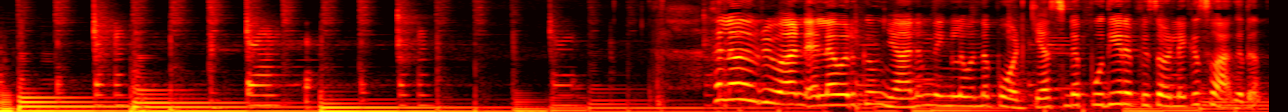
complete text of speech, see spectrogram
ഹലോ എവ്രി വൺ എല്ലാവർക്കും ഞാനും നിങ്ങൾ വന്ന പോഡ്കാസ്റ്റിന്റെ പുതിയൊരു എപ്പിസോഡിലേക്ക് സ്വാഗതം.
